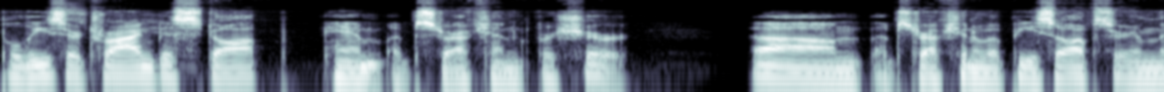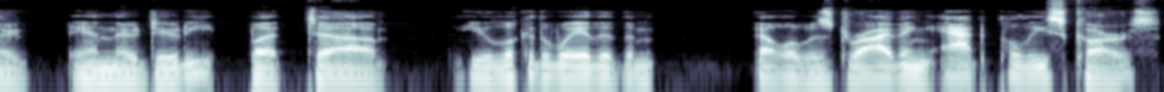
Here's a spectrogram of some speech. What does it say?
police are trying to stop him obstruction for sure. Um, obstruction of a peace officer in their in their duty. But uh, you look at the way that the fellow was driving at police cars.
